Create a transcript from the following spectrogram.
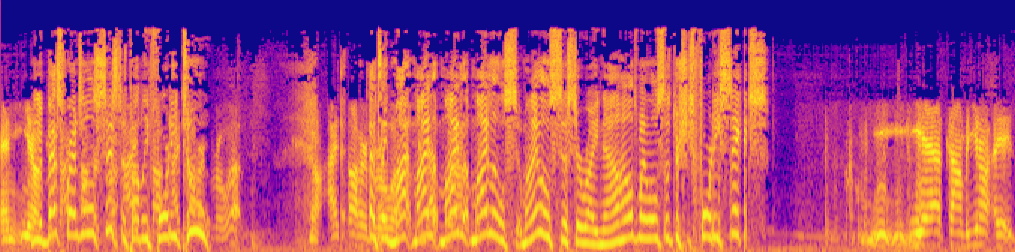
And, you know, Your best I friend's little sister's probably saw- I saw her 42. grow up. No, I saw her I'd grow say my up, my that's my my little my little sister right now. How old's my little sister? She's 46. Yeah, Tom, but you know, it's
